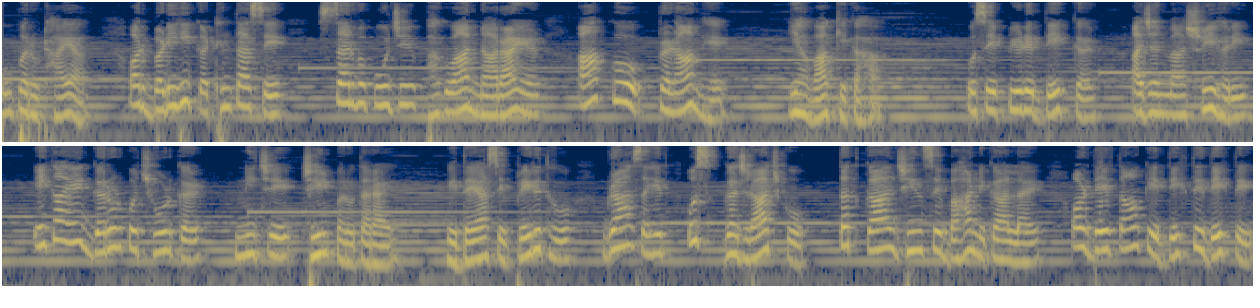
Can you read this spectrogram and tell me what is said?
ऊपर उठाया और बड़ी ही कठिनता से सर्व पूज्य भगवान नारायण आपको प्रणाम है, यह वाक्य कहा। उसे पीड़ित देखकर अजन्मा श्री हरि एकाएक गरुड़ को छोड़कर नीचे झील पर उतर आए। वे दया से प्रेरित हो ग्रह सहित उस गजराज को तत्काल झील से बाहर निकाल लाए और देवताओं के देखते देखते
